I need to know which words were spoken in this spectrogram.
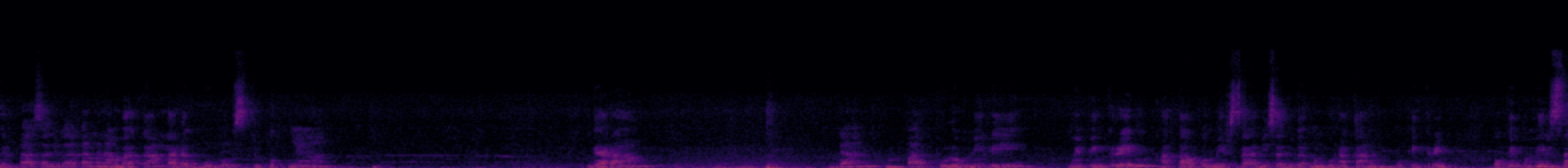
serta saya juga akan menambahkan lada bubuk secukupnya. Garam. Dan 40 ml whipping cream atau pemirsa bisa juga menggunakan cooking cream. Oke pemirsa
